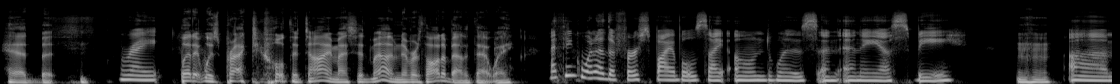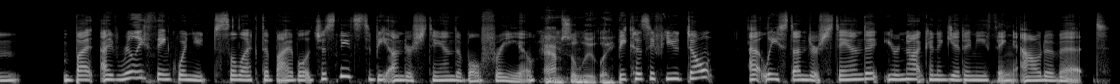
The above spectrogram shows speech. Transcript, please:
head, but Right. but it was practical at the time. I said, well, I've never thought about it that way. I think one of the first Bibles I owned was an NASB. Mm-hmm. Um, but I really think when you select a Bible, it just needs to be understandable for you. Absolutely. because if you don't at least understand it, you're not going to get anything out of it.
